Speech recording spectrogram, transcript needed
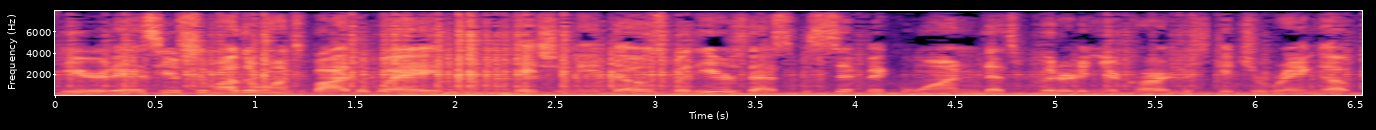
Here it is. Here's some other ones, by the way, in case you need those. But here's that specific one. Let's put it in your cart. Let's get your ring up.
